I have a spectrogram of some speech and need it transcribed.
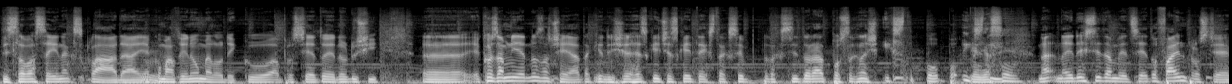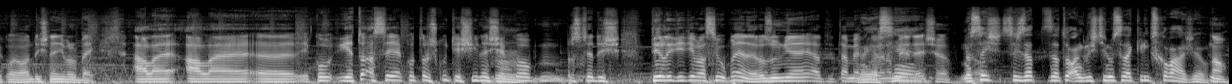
ty slova se jinak skládají, jako hmm. jako má to jinou melodiku a prostě je to jednodušší. Uh, jako za mě jednoznačně, já taky, hmm. když je hezký český text, tak si, tak si to rád poslechneš x, po, po x. No, Na, najdeš si tam věci, je to fajn prostě, jako jo, když není blbej. Ale, ale uh, jako, je to asi jako trošku těžší, než hmm. jako prostě když ty lidi ti vlastně úplně nerozumějí a ty tam jako no jenom jedeš. A, no seš, seš za, za tu angličtinu se taky líp schováš, jo? No,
